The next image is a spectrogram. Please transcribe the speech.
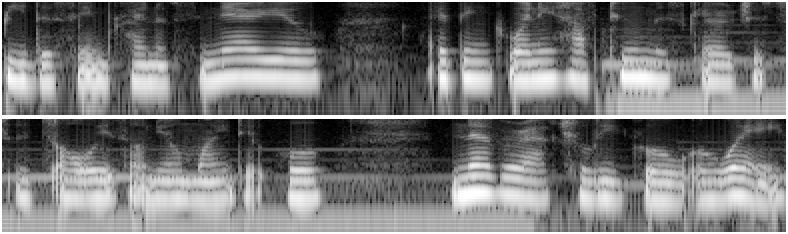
be the same kind of scenario I think when you have two miscarriages, it's always on your mind. It will never actually go away.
